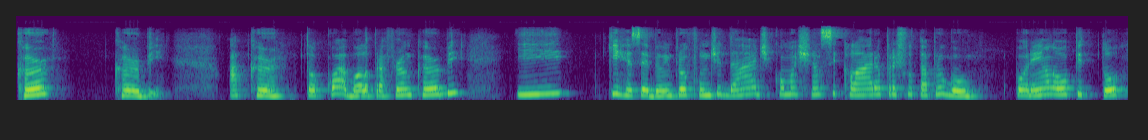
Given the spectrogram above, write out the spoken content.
Kerr-Kirby. A Kerr tocou a bola para Frank Kirby e que recebeu em profundidade com uma chance clara para chutar para o gol. Porém, ela optou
